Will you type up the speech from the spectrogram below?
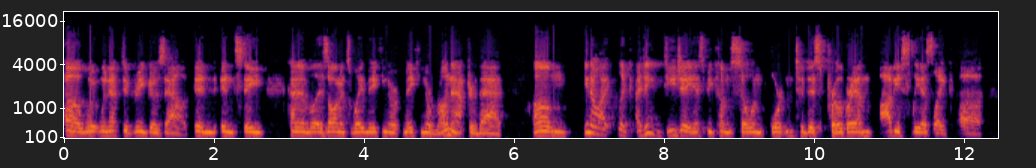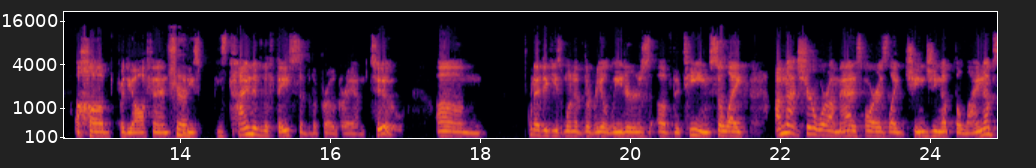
uh, when, Efton Reid goes out, and and State kind of is on its way making a making a run after that. Um, you know, I like I think DJ has become so important to this program, obviously as like uh, a hub for the offense, sure. but he's he's kind of the face of the program too. Um, and I think he's one of the real leaders of the team. So like I'm not sure where I'm at as far as like changing up the lineups.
